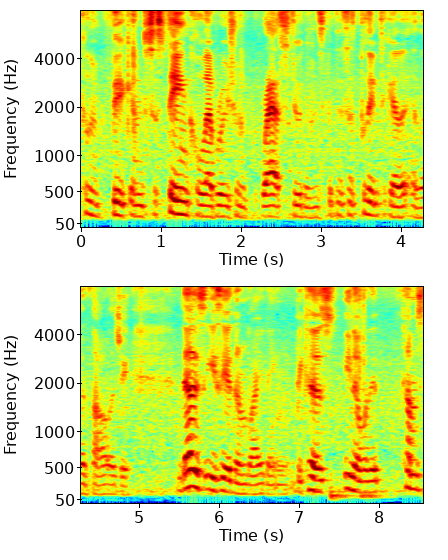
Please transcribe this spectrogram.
kind of big and sustained collaboration with grad students, but this is putting together an anthology. That is easier than writing because you know when it comes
